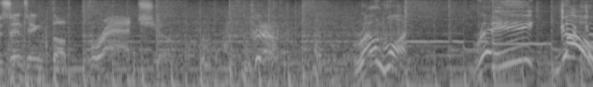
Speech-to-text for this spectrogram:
Presenting the Brad Show. Round one. Ready, go!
